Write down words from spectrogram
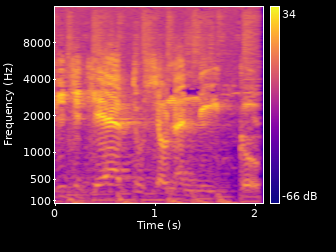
Fique quieto, seu nanico.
